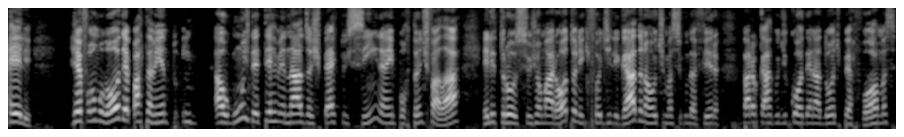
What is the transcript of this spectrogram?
Ele reformulou o departamento alguns determinados aspectos, sim, né, é importante falar. Ele trouxe o João Marotoni, que foi desligado na última segunda-feira para o cargo de coordenador de performance.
